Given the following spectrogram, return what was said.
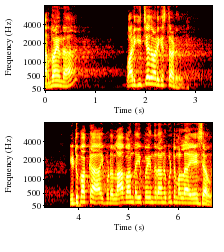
అర్థమైందా? వాడికి ఇచ్చేది వాడికి ఇస్తాడు. ఇటుపక్క ఇప్పుడు లాభాంత అయిపోయిందిరా అనుకుంటే మళ్ళీ వేసావు.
